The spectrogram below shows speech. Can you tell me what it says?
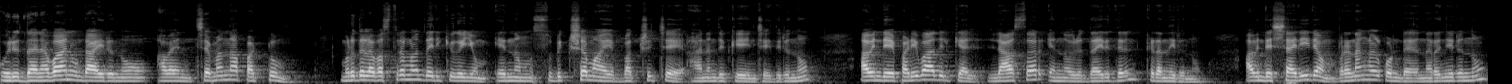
ഒരു ധനവാനുണ്ടായിരുന്നു. അവൻ ചെമന്ന പട്ടും മൃദുല വസ്ത്രങ്ങളും ധരിക്കുകയും എന്നും സുഭിക്ഷമായി ഭക്ഷിച്ച് ആനന്ദിക്കുകയും ചെയ്തിരുന്നു. അവന്റെ പടിവാതിൽക്കൽ ലാസർ എന്നൊരു ദരിദ്രൻ കിടന്നിരുന്നു. അവന്റെ ശരീരം വ്രണങ്ങൾ കൊണ്ട് നിറഞ്ഞിരുന്നു.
